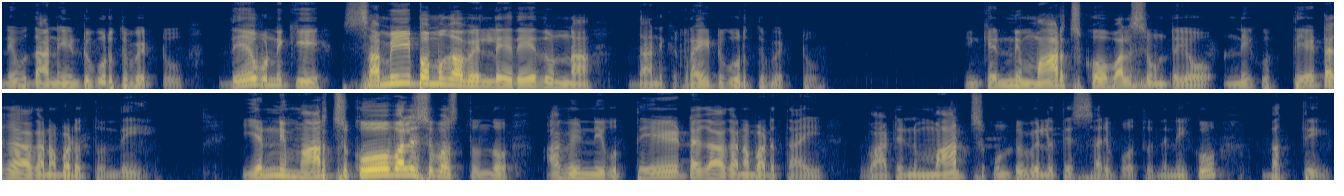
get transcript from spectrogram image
నీవు దాన్ని ఇంటి గుర్తుపెట్టు దేవునికి సమీపముగా వెళ్ళేది ఏదున్నా దానికి రైట్ గుర్తుపెట్టు ఇంకెన్ని మార్చుకోవలసి ఉంటాయో నీకు తేటగా కనబడుతుంది. ఎన్ని మార్చుకోవలసి వస్తుందో అవి నీకు తేటగా కనబడతాయి. వాటిని మార్చుకుంటూ వెళితే సరిపోతుంది. నీకు భక్తి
